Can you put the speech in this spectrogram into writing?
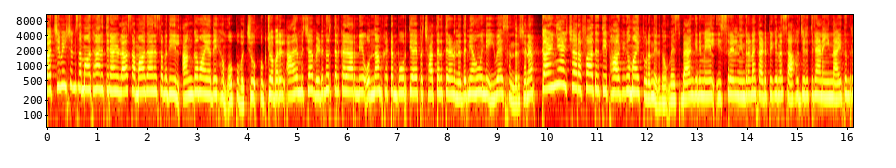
പശ്ചിമേഷ്യൻ സമാധാനത്തിനായുള്ള സമാധാന സമിതിയിൽ അംഗമായ അദ്ദേഹം ഒപ്പുവച്ചു. ഒക്ടോബറിൽ ആരംഭിച്ച വെടിനിർത്തൽ കരാറിന്റെ ഒന്നാം ഘട്ടം പൂർത്തിയായ പശ്ചാത്തലത്തിലാണ് നെതന്യാഹുവിന്റെ യു എസ് സന്ദർശനം. കഴിഞ്ഞയാഴ്ച റഫ അതിർത്തി ഭാഗികമായി തുറന്നിരുന്നു. വെസ്റ്റ് ബാങ്കിന് മേൽ ഇസ്രയേൽ നിയന്ത്രണം കടുപ്പിക്കുന്ന സാഹചര്യത്തിലാണ് ഈ നയതന്ത്ര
